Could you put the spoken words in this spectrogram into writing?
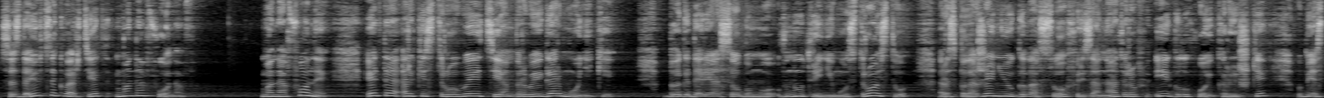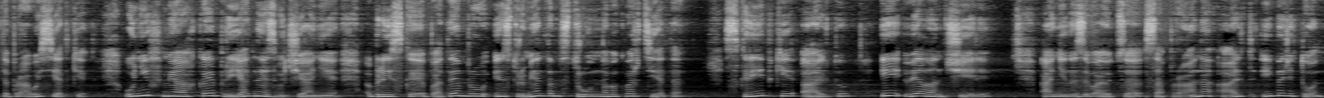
создается квартет монофонов. Монофоны – это оркестровые тембровые гармоники. Благодаря особому внутреннему устройству, расположению голосов, резонаторов и глухой крышки вместо правой сетки, у них мягкое, приятное звучание, близкое по тембру инструментам струнного квартета – скрипки, альту и виолончели. Они называются сопрано, альт и баритон.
